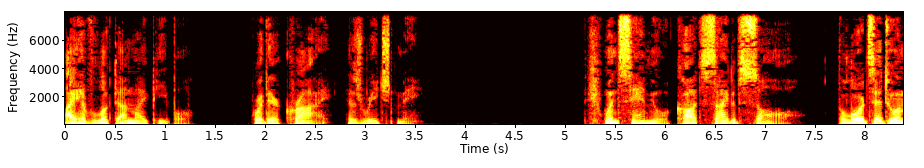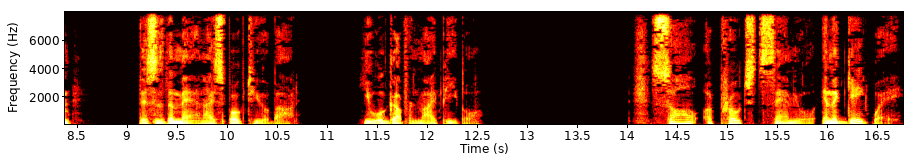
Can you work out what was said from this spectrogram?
i have looked on my people for their cry has reached me. When samuel caught sight of saul the lord said to him this is the man i spoke to you about. He will govern my people. Saul approached samuel in the gateway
